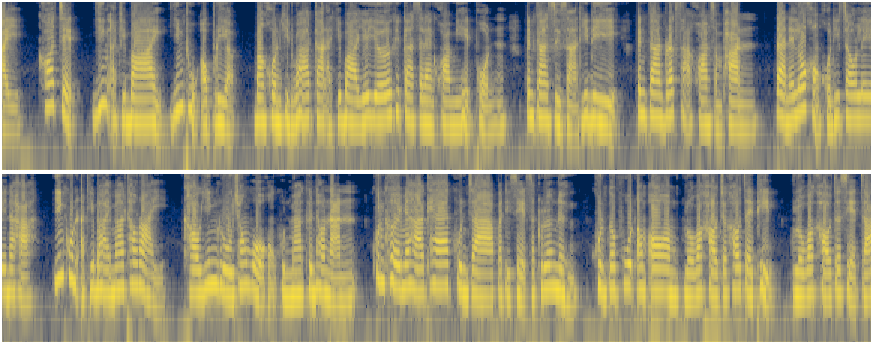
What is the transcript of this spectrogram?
ข้อ 7 ยิ่งอธิบาย ยิ่งถูกเอาเปรียบ บางคนคิดว่าการอธิบายเยอะๆ คือการแสดงความมีเหตุผล เป็นการสื่อสารที่ดี เป็นการรักษาความสัมพันธ์ แต่ในโลกของคนที่เจ้าเล่ห์นะคะ ยิ่งคุณอธิบายมากเท่าไหร่ เขายิ่งรู้ช่องโหว่ของคุณมากขึ้นเท่านั้น คุณเคยไหมคะ แค่คุณจะปฏิเสธสักเรื่องหนึ่ง คุณก็พูดอ้อมๆ กลัวว่าเขาจะเข้าใจผิด กลัวว่าเขาจะเสียใจ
